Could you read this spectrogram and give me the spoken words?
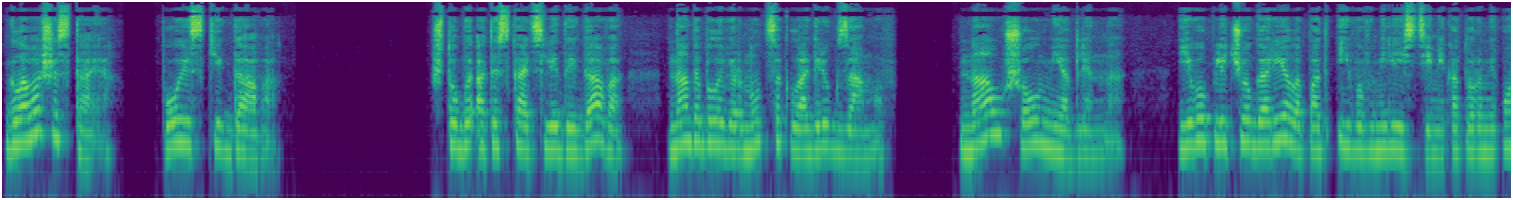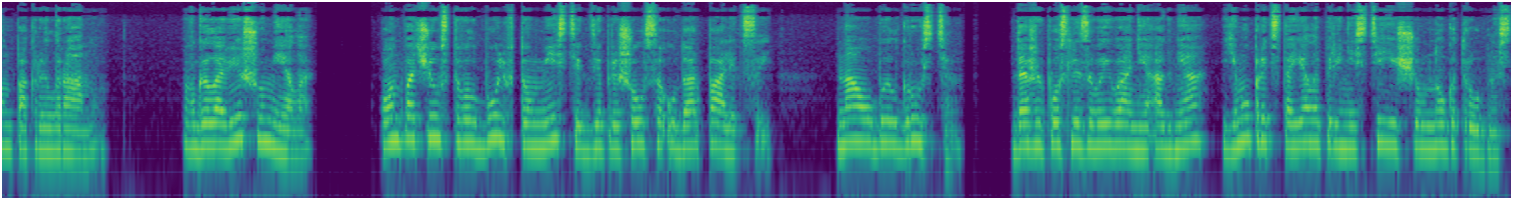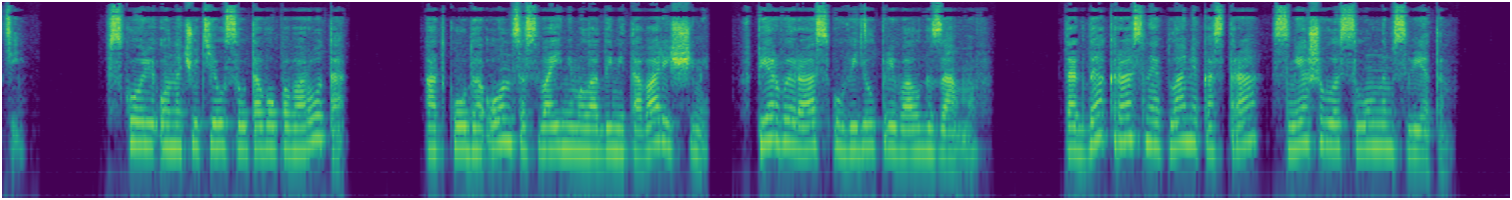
Глава шестая. Поиски Гава. Чтобы отыскать следы Гава, надо было вернуться к лагерю Гзамов. На ушел медленно. Его плечо горело под ивовыми листьями, которыми он покрыл рану. В голове шумело. Он почувствовал боль в том месте, где пришелся удар палицей. Нау был грустен. Даже после завоевания огня ему предстояло перенести еще много трудностей. Вскоре он очутился у того поворота, откуда он со своими молодыми товарищами в первый раз увидел привал Гзамов. Тогда красное пламя костра смешивалось с лунным светом.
